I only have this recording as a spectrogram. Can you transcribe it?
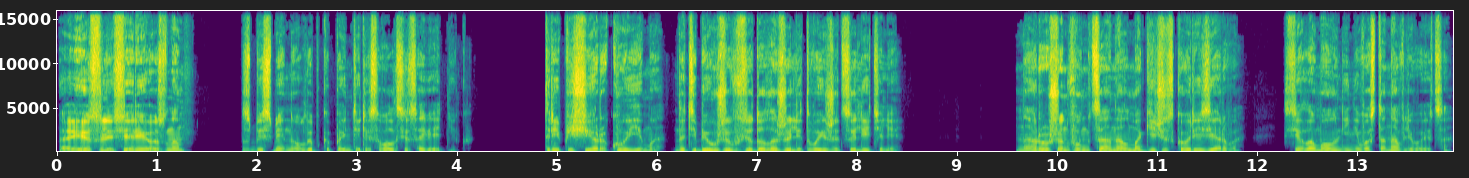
«А если серьезно? С бессменной улыбкой поинтересовался советник. «Три пещеры. Да тебе уже все доложили твои же целители». Нарушен функционал магического резерва. Сила молнии не восстанавливается.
